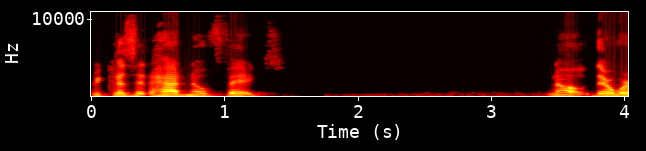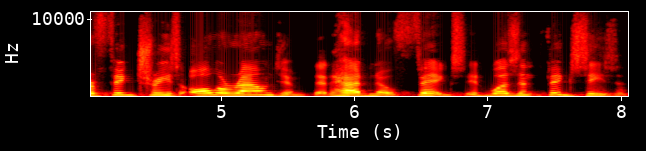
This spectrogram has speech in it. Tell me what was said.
because it had no figs. No, there were fig trees all around him that had no figs. It wasn't fig season.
